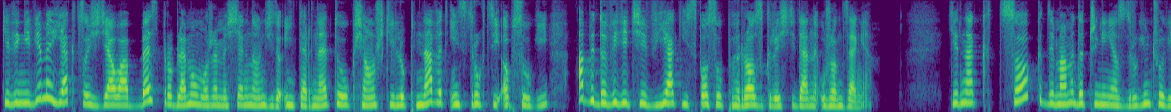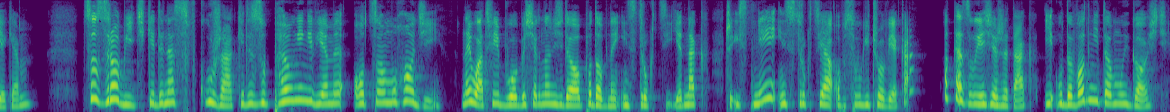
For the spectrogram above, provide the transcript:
Kiedy nie wiemy, jak coś działa, bez problemu możemy sięgnąć do internetu, książki lub nawet instrukcji obsługi, aby dowiedzieć się, w jaki sposób rozgryźć dane urządzenie. Jednak co, gdy mamy do czynienia z drugim człowiekiem? Co zrobić, kiedy nas wkurza, kiedy zupełnie nie wiemy, o co mu chodzi? Najłatwiej byłoby sięgnąć do podobnej instrukcji. Jednak, czy istnieje instrukcja obsługi człowieka? Okazuje się, że tak i udowodni to mój gość,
